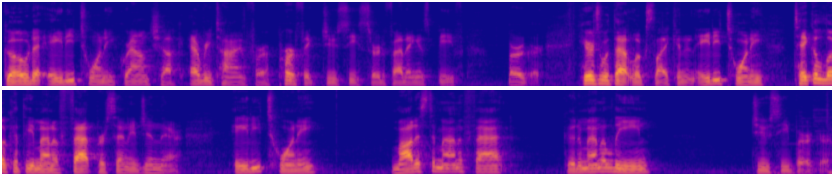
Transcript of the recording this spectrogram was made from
Go to 80-20 ground chuck every time for a perfect, juicy, certified Angus beef burger. Here's what that looks like in an 80-20. Take a look at the amount of fat percentage in there. 80-20, modest amount of fat, good amount of lean, juicy burger.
